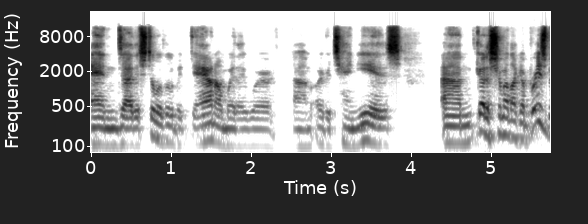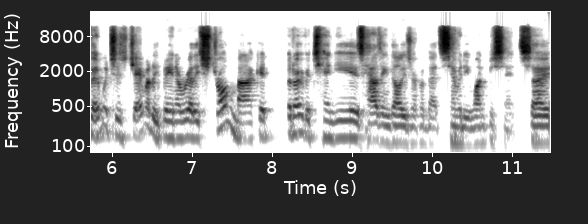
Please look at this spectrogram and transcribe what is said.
and uh, they're still a little bit down on where they were um, over 10 years. Um, go to somewhere like a Brisbane, which has generally been a really strong market, but over 10 years, housing values are up about 71%. So,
